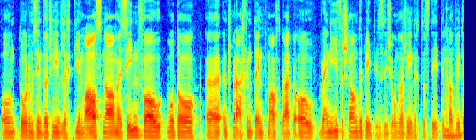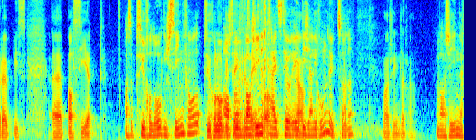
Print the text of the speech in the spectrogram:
Und darum sind wahrscheinlich die Massnahmen sinnvoll, die hier äh, entsprechend dann gemacht werden, auch wenn ich einverstanden bin. Es ist unwahrscheinlich, dass dort mhm. gerade wieder etwas äh, passiert. Also psychologisch sinnvoll, psychologisch aber wahrscheinlichkeitstheoretisch ja. eigentlich unnütz, oder? Wahrscheinlich auch. Wahrscheinlich.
